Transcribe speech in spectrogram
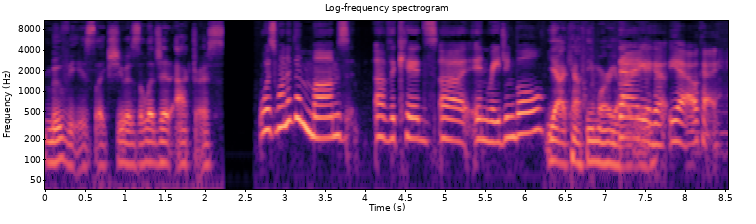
movies. Like she was a legit actress. Was one of the moms of the kids uh, in Raging Bull? Yeah, Cathy Moriarty. There you go. Yeah, okay.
